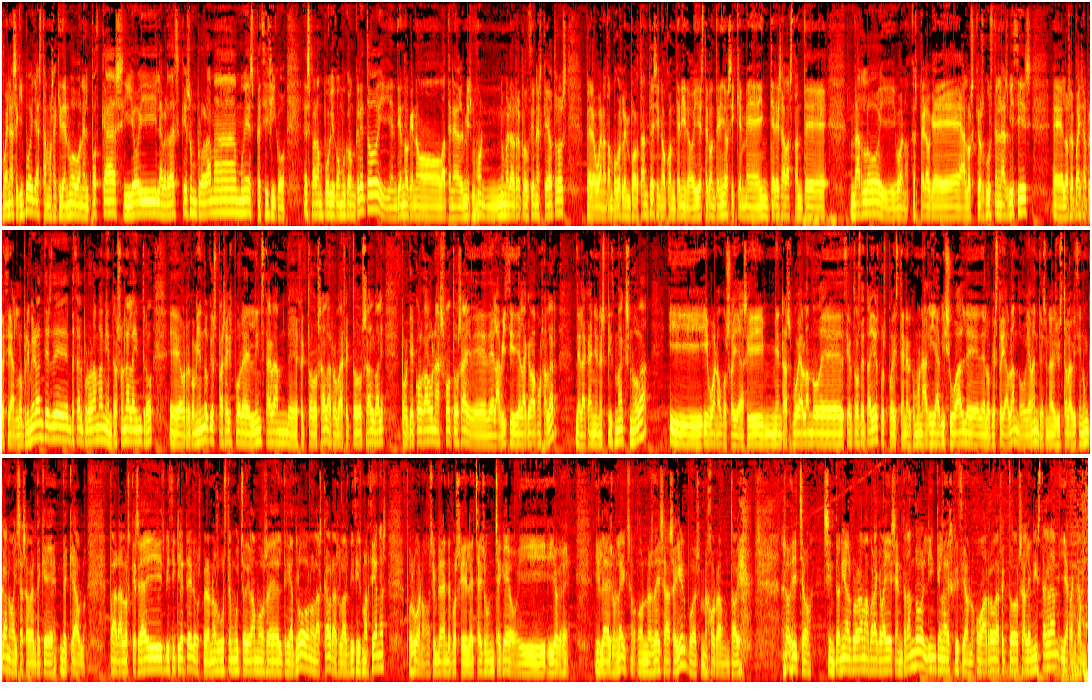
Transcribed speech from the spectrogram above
Buenas equipo, ya estamos aquí de nuevo en el podcast y hoy la verdad es que es un programa muy específico. Es para un público muy concreto y entiendo que no va a tener el mismo número de reproducciones que otros, pero bueno, tampoco es lo importante, sino contenido. Y este contenido sí que me interesa bastante darlo y bueno, espero que a los que os gusten las bicis eh, lo sepáis apreciar. Lo primero antes de empezar el programa, mientras suena la intro, eh, os recomiendo que os paséis por el Instagram de Efecto Dorsal, arroba Efecto Dorsal, ¿vale? Porque he colgado unas fotos ahí de, la bici de la que vamos a hablar, de la Canyon Speedmax nueva. Y, bueno, pues oye, así mientras voy hablando de ciertos detalles, pues podéis tener como una guía visual de, lo que estoy hablando, obviamente. Si no habéis visto la bici nunca, no vais a saber de qué, de qué hablo. Para los que seáis bicicleteros, pero no os guste mucho, digamos, el triatlón o las cabras o las bicis marcianas, pues bueno, simplemente pues si le echáis un chequeo y, y yo qué sé, y le dais un like o nos dais a seguir, pues mejor aún todavía. Lo dicho, sintonía al programa para que vayáis entrando, link en la descripción o arroba efecto dorsal en Instagram y arrancamos.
